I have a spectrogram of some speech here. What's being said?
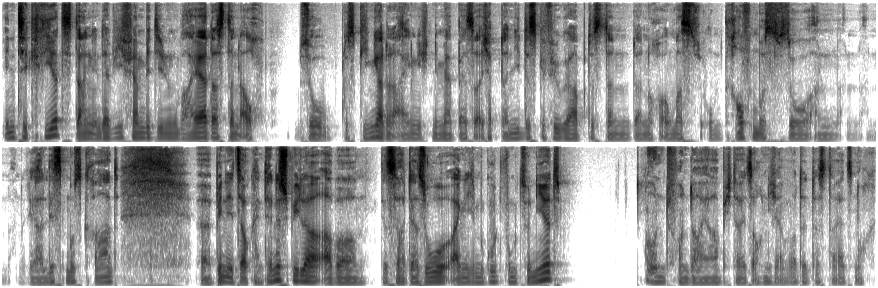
integriert. Dann in der Wii-Fernbedienung war ja das dann auch so, das ging ja dann eigentlich nicht mehr besser. Ich habe da nie das Gefühl gehabt, dass dann, dann noch irgendwas oben drauf muss, so an, an, an Realismusgrad. Äh, bin jetzt auch kein Tennisspieler, aber das hat ja so eigentlich immer gut funktioniert. Und von daher habe ich da jetzt auch nicht erwartet, dass da jetzt noch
